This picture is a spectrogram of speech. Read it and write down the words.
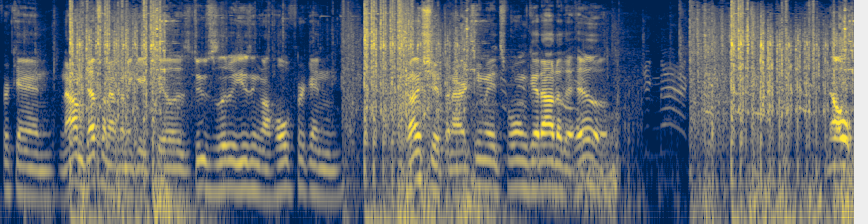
Freaking. Now I'm definitely not gonna get kills. Dude's literally using a whole freaking gunship, and our teammates won't get out of the hill. No!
